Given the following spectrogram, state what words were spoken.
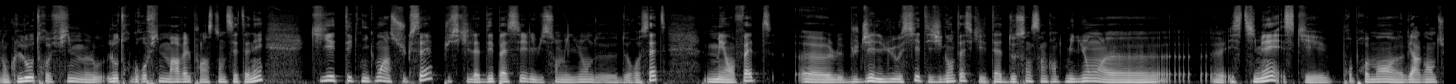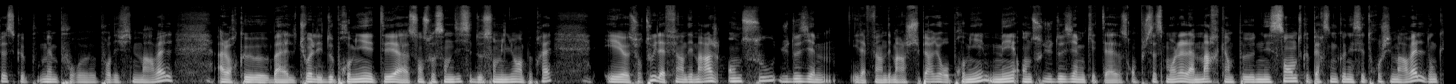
Donc l'autre film, l'autre gros film Marvel pour l'instant de cette année, qui est techniquement un succès puisqu'il a dépassé les 800 millions de recettes. Mais en fait, euh, le budget lui aussi était gigantesque. Il était à 250 millions euh, euh, estimé, ce qui est proprement euh, gargantuesque même pour, pour des films Marvel. Alors que bah, tu vois, les deux premiers étaient à 170 et 200 millions à peu près. Et surtout, il a fait un démarrage en dessous du deuxième. Il a fait un démarrage supérieur au premier, mais en dessous du deuxième, qui était en plus à ce moment-là la marque un peu naissante que personne connaissait trop chez Marvel. Donc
